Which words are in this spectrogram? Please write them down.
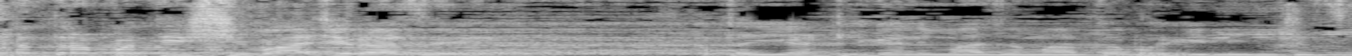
छत्रपती शिवाजीराजे. आता या ठिकाणी माझ्या माता भगिनींचीच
